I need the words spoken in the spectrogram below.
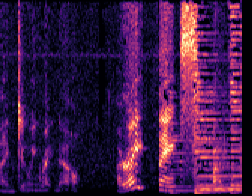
I'm doing right now. All right, thanks. Bye.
